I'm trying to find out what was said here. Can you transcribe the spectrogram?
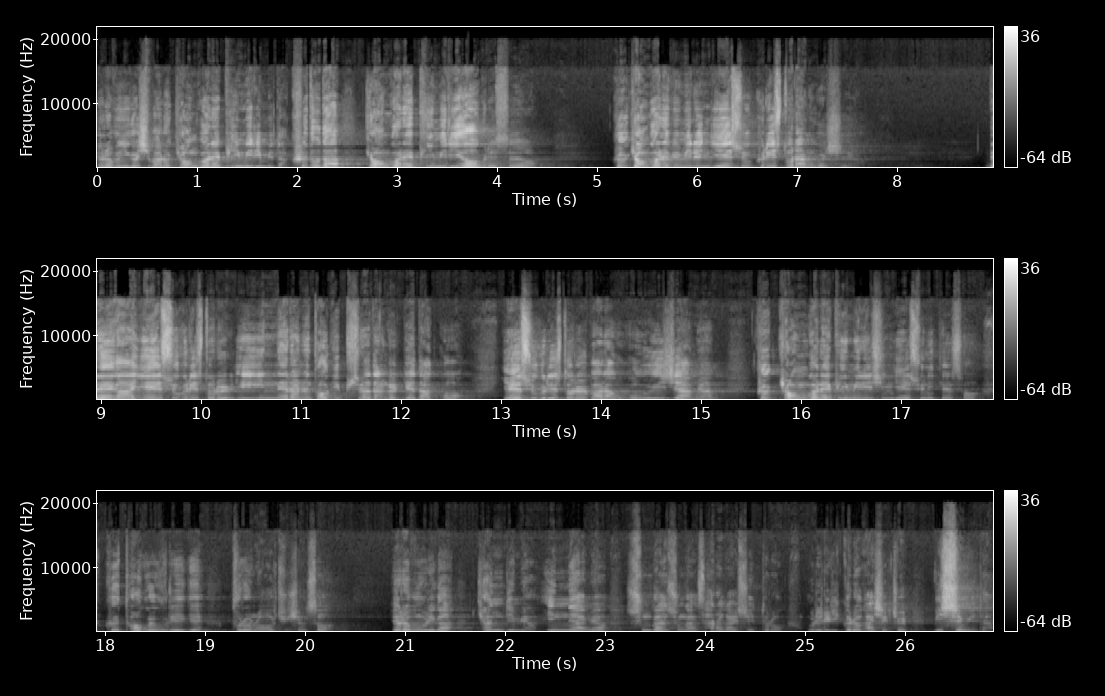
여러분 이것이 바로 경건의 비밀입니다. 크도다 경건의 비밀이요 그랬어요. 그 경건의 비밀은 예수 그리스도라는 것이에요. 내가 예수 그리스도를 이 인내라는 덕이 필요하다는 걸 깨닫고 예수 그리스도를 바라보고 의지하면 그 경건의 비밀이신 예수님께서 그 덕을 우리에게 불어넣어 주셔서 여러분 우리가 견디며 인내하며 순간순간 살아갈 수 있도록 우리를 이끌어 가실 줄 믿습니다.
